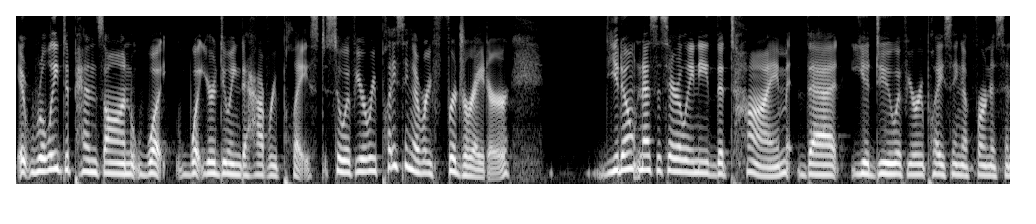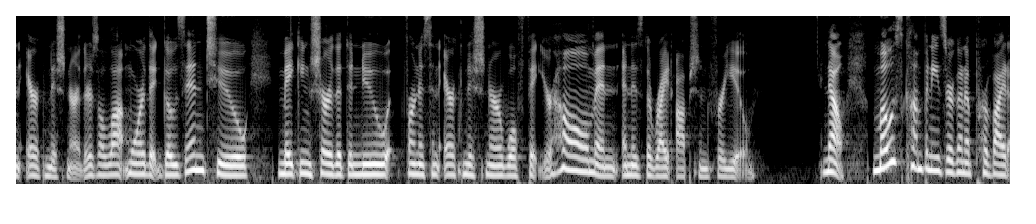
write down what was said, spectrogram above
It really depends on what, what you're doing to have replaced. So if you're replacing a refrigerator, you don't necessarily need the time that you do if you're replacing a furnace and air conditioner. There's a lot more that goes into making sure that the new furnace and air conditioner will fit your home and, and is the right option for you. Now, most companies are going to provide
